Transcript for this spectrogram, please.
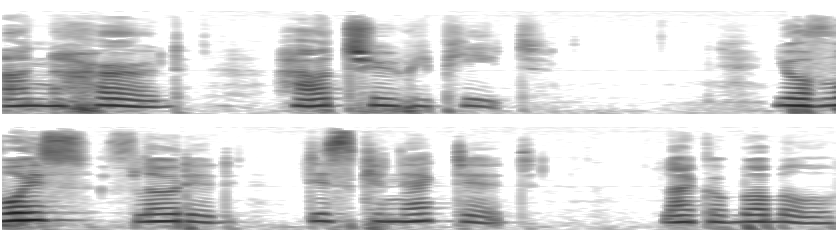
unheard, how to repeat. Your voice floated disconnected like a bubble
